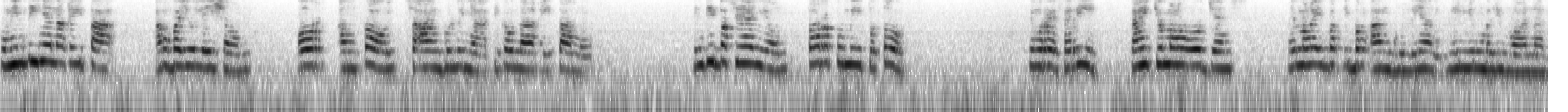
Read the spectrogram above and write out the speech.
Kung hindi niya nakita ang violation or ang foul sa angulo niya at ikaw nakita mo, hindi basihan yon para pumito to yung referee. Kahit yung mga audience, may mga iba't ibang angulo yan. Yun yung maliwanag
